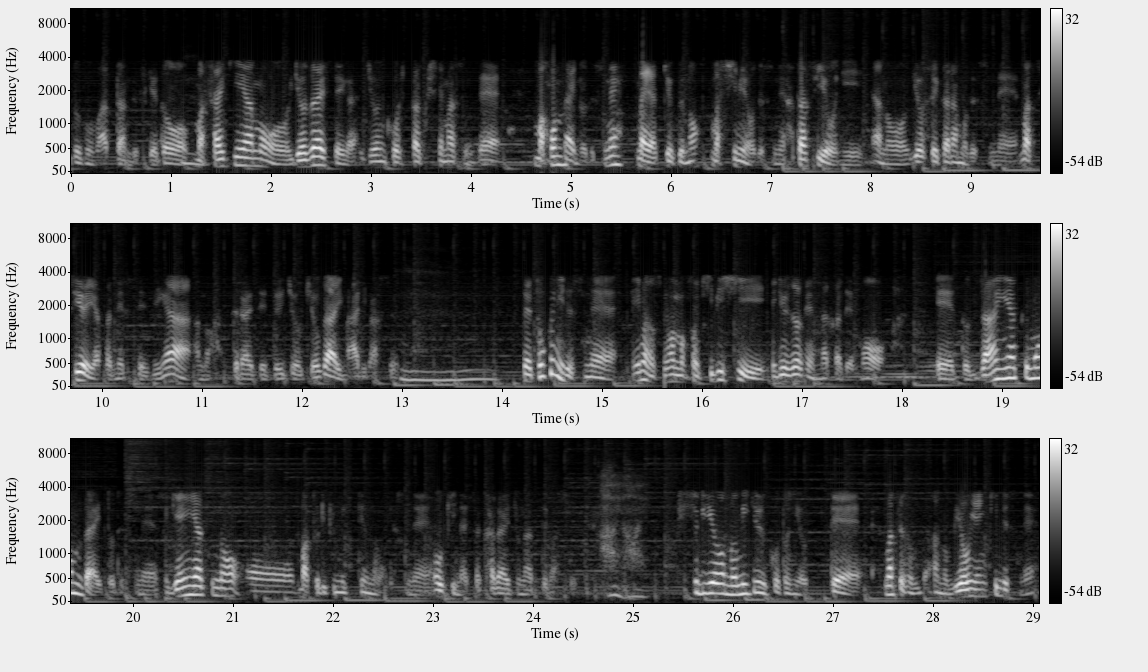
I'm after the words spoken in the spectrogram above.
部分もあったんですけど、うんまあ、最近はもう医療財政が非常にこう逼迫してますので、まあ、本来のですね、まあ、薬局の、まあ、使命をですね果たすようにあの行政からもですね、まあ、強いやっぱメッセージがあの発せられているという状況が今あります。で特にですね今の日本のその厳しい医療財政の中でも、えー、と残薬問題とですね減薬の、おまあ、取り組みっていうのがですね大きな課題となっています。はいはい薬を飲み切ることによって、まずそのあの病原菌ですね、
